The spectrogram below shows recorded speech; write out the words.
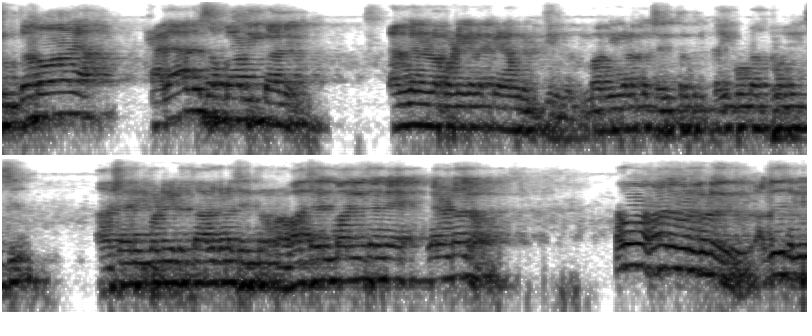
ശുദ്ധമായ ഹലാൽ സമ്പാദിക്കാൻ അങ്ങനെയുള്ള പണികളൊക്കെയാണ് അവരെടുത്തിരുന്നത്. മാമ്യങ്ങളൊക്കെ ചരിത്രത്തിൽ കൈകൊണ്ട് അധ്വാനിച്ച് ആശാരിപ്പണി പണിയെടുത്ത ആളുകളെ ചരിത്ര പ്രവാചകന്മാരിൽ തന്നെ അങ്ങനെ ഉണ്ടല്ലോ മഹാനവറുകൾ അത് തന്നെ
